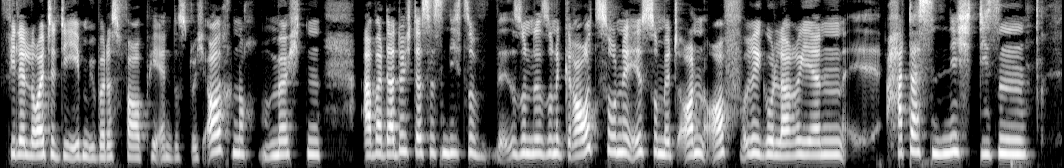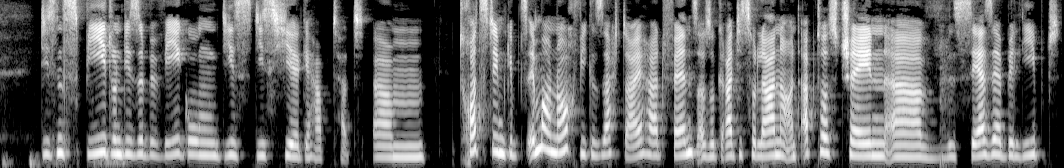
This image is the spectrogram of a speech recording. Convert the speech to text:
viele Leute, die eben über das VPN das durchaus noch möchten. Aber dadurch, dass es nicht so, so, eine, so eine Grauzone ist, so mit On-Off-Regularien, hat das nicht diesen, diesen Speed und diese Bewegung, die es hier gehabt hat. Ähm, Trotzdem gibt's immer noch, wie gesagt, Die Hard-Fans, also gerade die Solana und Aptos-Chain äh, ist sehr, sehr beliebt.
